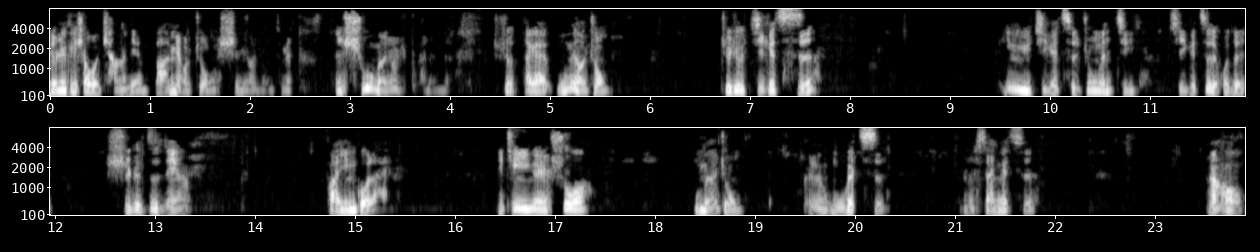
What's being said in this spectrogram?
的人可以稍微长一点，八秒钟、十秒钟怎么样？但是十五秒钟是不可能的，就是大概五秒钟，就就几个词。英语几个词，中文几几个字或者十个字这样发音过来。你听一个人说五秒钟，可能五个词，嗯，三个词，然后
